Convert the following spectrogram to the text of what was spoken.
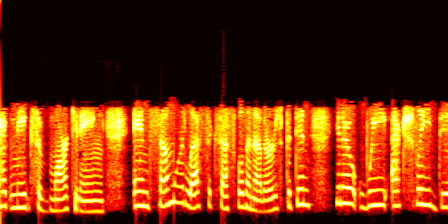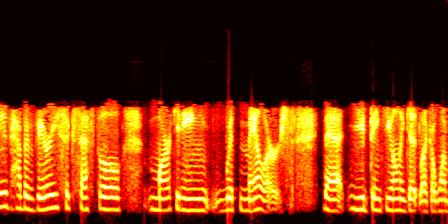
techniques of marketing and some were less successful than others. But then, you know, we actually did have a very successful marketing with mailers. That you'd think you only get like a 1%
